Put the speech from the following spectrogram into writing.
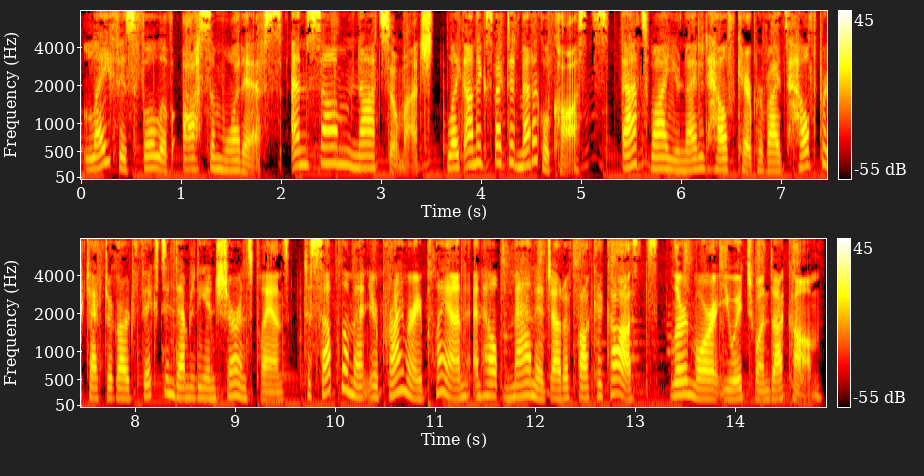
Life is full of awesome what ifs, and some not so much, like unexpected medical costs. That's why United Healthcare provides Health Protector Guard fixed indemnity insurance plans to supplement your primary plan and help manage out of pocket costs. Learn more at uh1.com.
